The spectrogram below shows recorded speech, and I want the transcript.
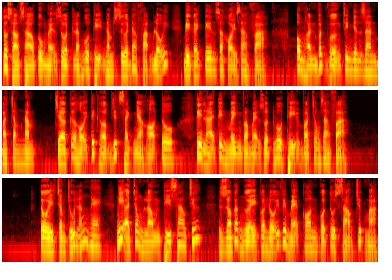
Tô xào xào cùng mẹ ruột là ngô thị năm xưa đã phạm lỗi, bị gạch tên ra khỏi gia phả. Ôm hận vất vưởng trên nhân gian 300 năm, chờ cơ hội thích hợp giết sạch nhà họ Tô, ghi lại tên mình và mẹ ruột ngô thị vào trong gia phả. Tôi chăm chú lắng nghe, nghĩ ở trong lòng thì sao chứ, do các người có lỗi với mẹ con của tôi xào trước mà.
